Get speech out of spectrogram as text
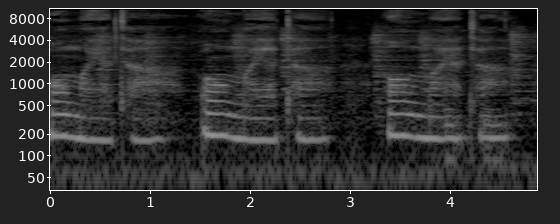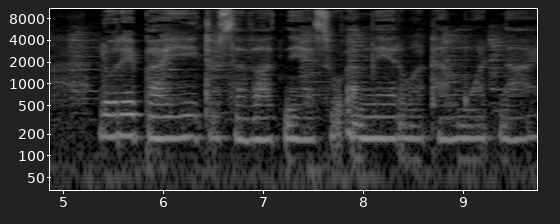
Omayata, Omayata. Oh Mayata, oh Mayata. Lore pai tu savatni su amneru akamuat nai.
